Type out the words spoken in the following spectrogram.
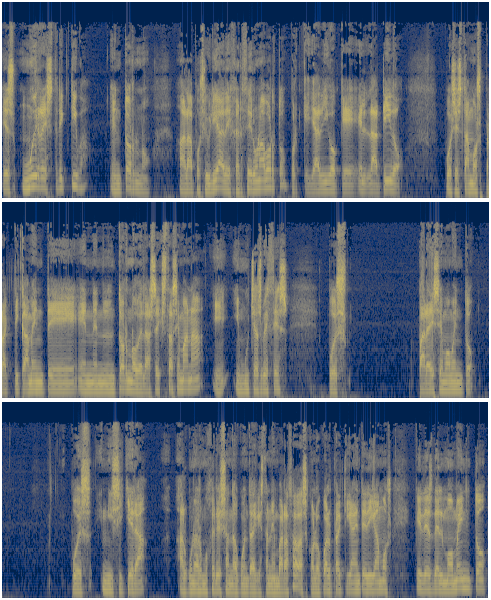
es muy restrictiva en torno a la posibilidad de ejercer un aborto, porque ya digo que el latido, pues estamos prácticamente en el entorno de la sexta semana y, muchas veces, pues para ese momento, pues ni siquiera algunas mujeres se han dado cuenta de que están embarazadas, con lo cual prácticamente digamos que desde el momento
